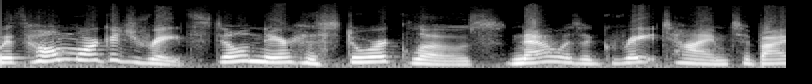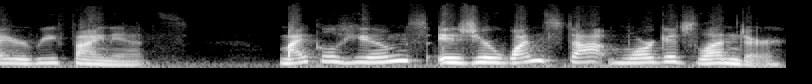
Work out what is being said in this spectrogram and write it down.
With home mortgage rates still near historic lows, now is a great time to buy or refinance. Michael Humes is your one stop mortgage lender.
